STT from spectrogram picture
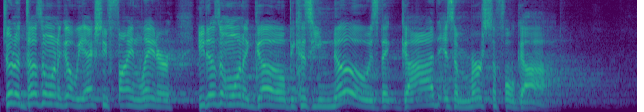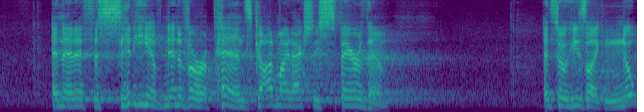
Jonah doesn't want to go. We actually find later he doesn't want to go because he knows that God is a merciful God. And that if the city of Nineveh repents, God might actually spare them. And so he's like, nope,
